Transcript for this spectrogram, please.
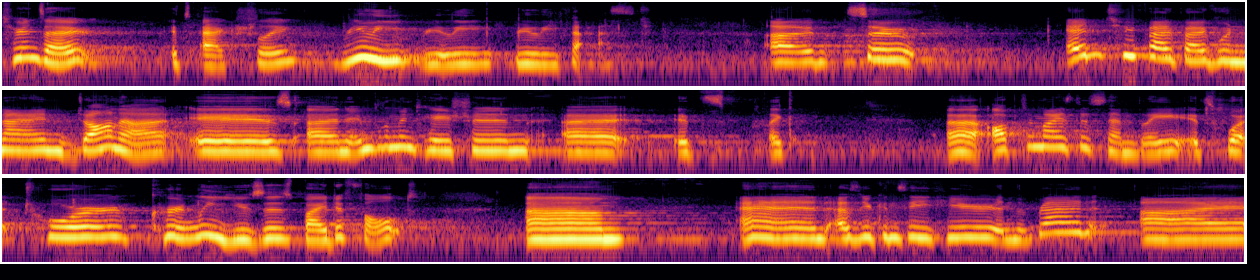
turns out it's actually really, really, really fast. Um, so Ed25519 Donna is an implementation, uh, it's like uh, optimized assembly. It's what Tor currently uses by default. Um, And as you can see here in the red, uh,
